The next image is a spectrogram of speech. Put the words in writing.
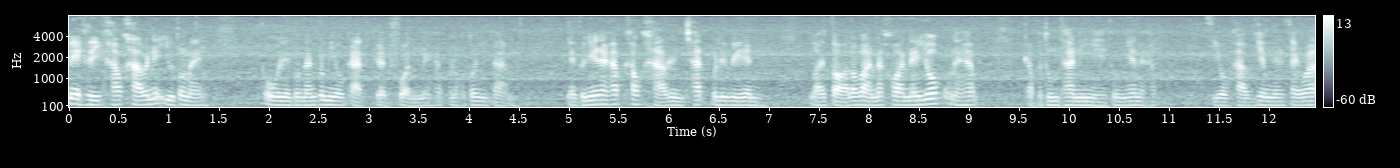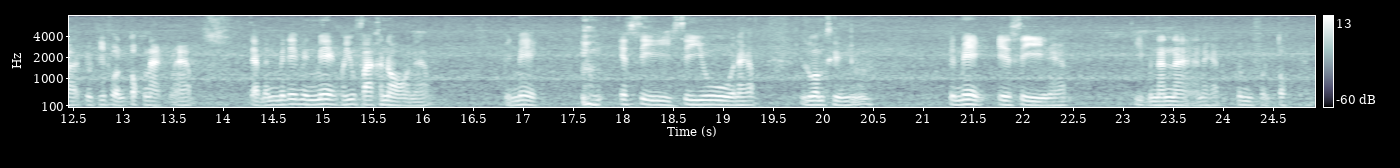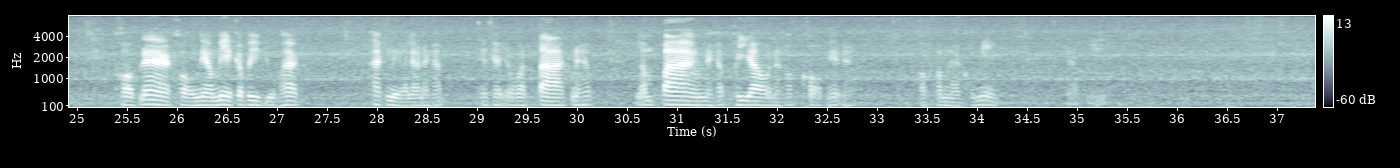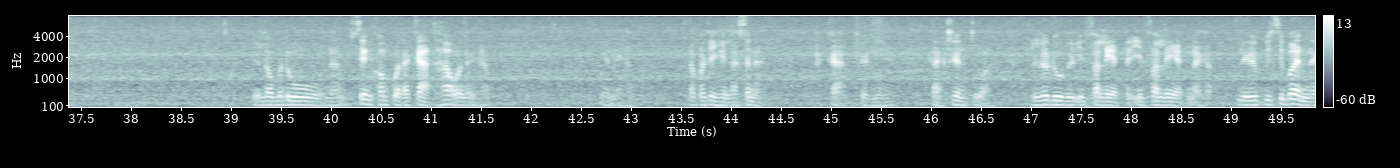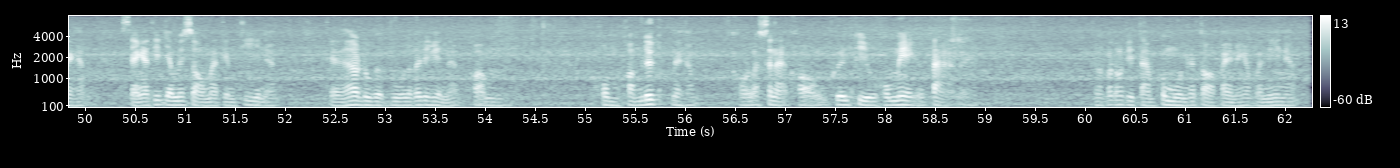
เมฆสีขาวๆวันนี้อยู่ตรงไหนก็บริเวณตรงนั้นก็มีโอกาสเกิดฝนนะครับ เราก็ต้องติดตาม อย่างตัวนี้นะครับขาวๆเด่นชัดบริเวณรอยต่อระหว่างนครนายกนะครับ กับปทุมธานีตรงนี้นะครับ สีขาวเข้มเนี่ยแสดงว่าจุดที่ฝนตกหนักนะครับ แต่มันไม่ได้เป็นเมฆพายุฟ้าขนองนะครับ เป็นเมฆ FC CU นะครับ รวมถึงเป็นเมฆ AC นะครับ ที่เป็นนั้นหนาๆนะครับก็มีฝนตกครับขอบหน้าของแนวเมฆก็ไปอยู่ภาคภาคเหนือแล้วนะครับแถวๆจังหวัดตากนะครับลำปางนะครับพะเยานะครับ ขอบเนี่ยนะครับขอบความหนาของเมฆนะครับเดี๋ยวเรามาดูนะเส้นความกดอากาศเท่านะครับนี่นะครับ เราก็จะเห็นลักษณะอากาศแบบนี้การเคลื่อนตัว หรือเราดูแบบอินฟราเรดแต่อินฟราเรดนะครับ หรือวิซิเบิลนะครับ แสงอาทิตย์ยังไม่ส่องมาเต็มที่นะครับ แต่ถ้าเราดูแบบบลูเราก็จะเห็นนะความคมความลึกนะครับ ของลักษณะของพื้นผิวของเมฆต่างๆเลยเราก็ต้องติดตามข้อมูลกันต่อไปนะครับวันนี้นะครับ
